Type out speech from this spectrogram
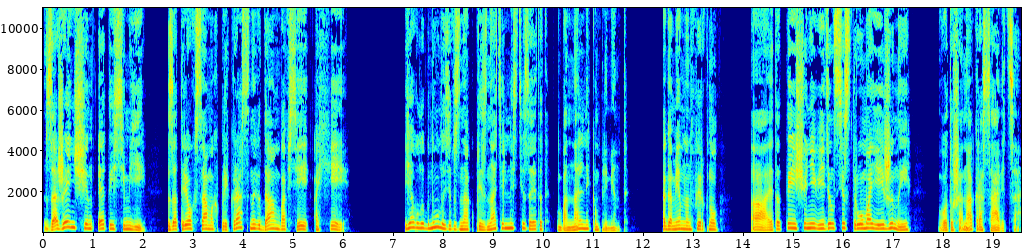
«За женщин этой семьи, за трех самых прекрасных дам во всей Ахее!» Я улыбнулась в знак признательности за этот банальный комплимент. Агамемнон фыркнул. «А, это ты еще не видел сестру моей жены. Вот уж она красавица».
